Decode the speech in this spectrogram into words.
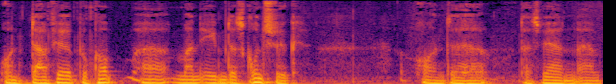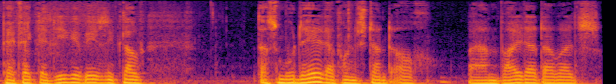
Und dafür bekommt äh, man eben das Grundstück. Und äh, das wäre ein äh, perfekter Deal gewesen. Ich glaube, das Modell davon stand auch bei Herrn Walder damals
